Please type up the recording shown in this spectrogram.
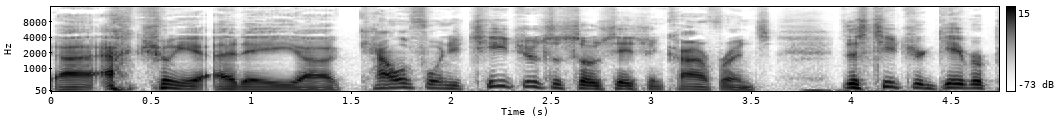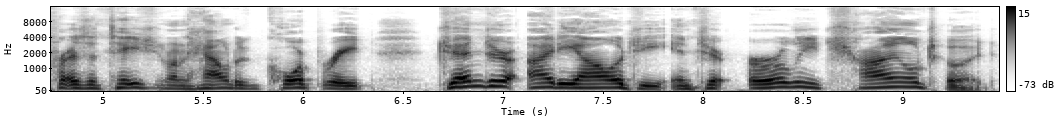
Uh, actually, at a uh, California Teachers Association conference, this teacher gave a presentation on how to incorporate gender ideology into early childhood.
